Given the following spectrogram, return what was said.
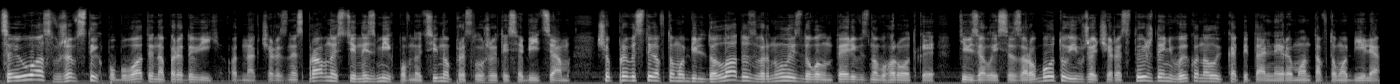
Цей УАЗ вже встиг побувати на передовій, однак через несправності не зміг повноцінно прислужитися бійцям. Щоб привести автомобіль до ладу, звернулись до волонтерів з Новгородки. Ті взялися за роботу і вже через тиждень виконали капітальний ремонт автомобіля.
